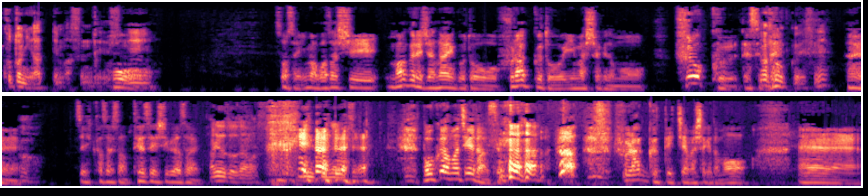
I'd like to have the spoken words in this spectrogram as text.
ことになってますんでですね。そうですね。今私、まぐれじゃないことをフラッグと言いましたけども、フロックですよフロッね。クですね。ええあぜひ、笠井さん、訂正してください。ありがとうございます。い や勉強になりまし僕は間違えたんですよ。フラッグって言っちゃいましたけども。え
